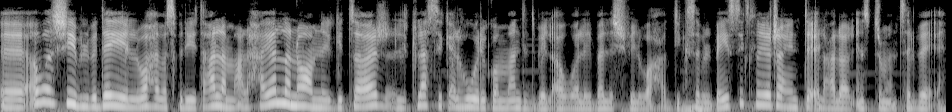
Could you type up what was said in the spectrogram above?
آه، أول شيء بالبداية الواحد بس بده يتعلم على حيلا نوع من الجيتار. ال classical هو recommended بالأول يبلش فيه الواحد يكسب. ال basics ليرجع ينتقل على ال instruments الباقي.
